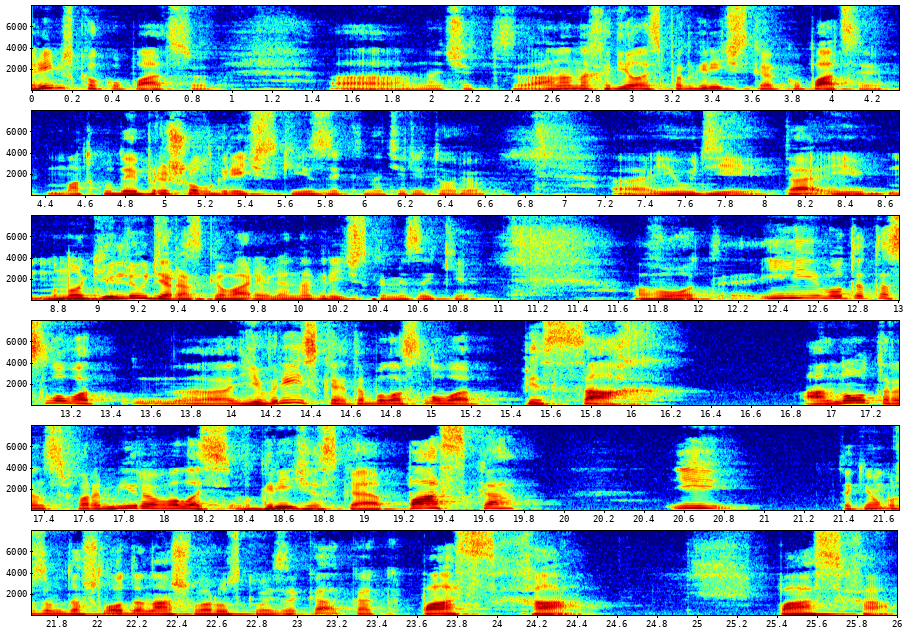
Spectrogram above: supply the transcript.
римскую оккупацию – значит, она находилась под греческой оккупацией, откуда и пришел греческий язык на территорию а, Иудеи. Да? И многие люди разговаривали на греческом языке. Вот. И вот это слово а, еврейское, это было слово «песах». Оно трансформировалось в греческое «пасха» и таким образом дошло до нашего русского языка как «пасха». Пасха.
